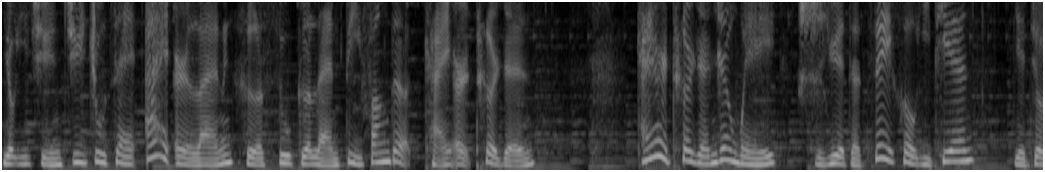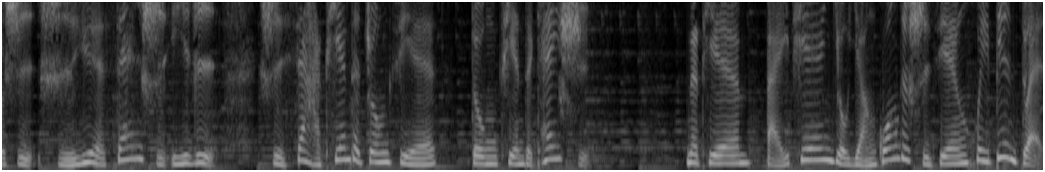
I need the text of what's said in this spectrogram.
有一群居住在爱尔兰和苏格兰地方的凯尔特人。凯尔特人认为十月的最后一天，也就是十月三十一日，是夏天的终结。冬天的开始，那天白天有阳光的时间会变短，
